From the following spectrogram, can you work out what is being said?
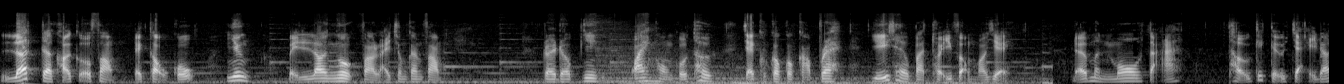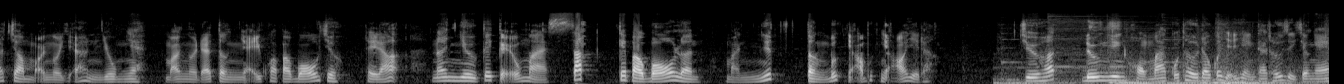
lết ra khỏi cửa phòng để cầu cứu, nhưng bị lôi ngược vào lại trong căn phòng. Rồi đột nhiên, oan hồn của Thư chạy cọc cọc cọc cọc ra, dí theo bà Thủy vọng bảo vệ. Để mình mô tả thử cái kiểu chạy đó cho mọi người dễ hình dung nha. Mọi người đã từng nhảy qua bao bố chưa? Thì đó, nó như cái kiểu mà xách cái bao bố lên mà nhích từng bước nhỏ bước nhỏ vậy đó. Chưa hết, đương nhiên hồn ma của Thư đâu có dễ dàng tha thứ gì cho Nga.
